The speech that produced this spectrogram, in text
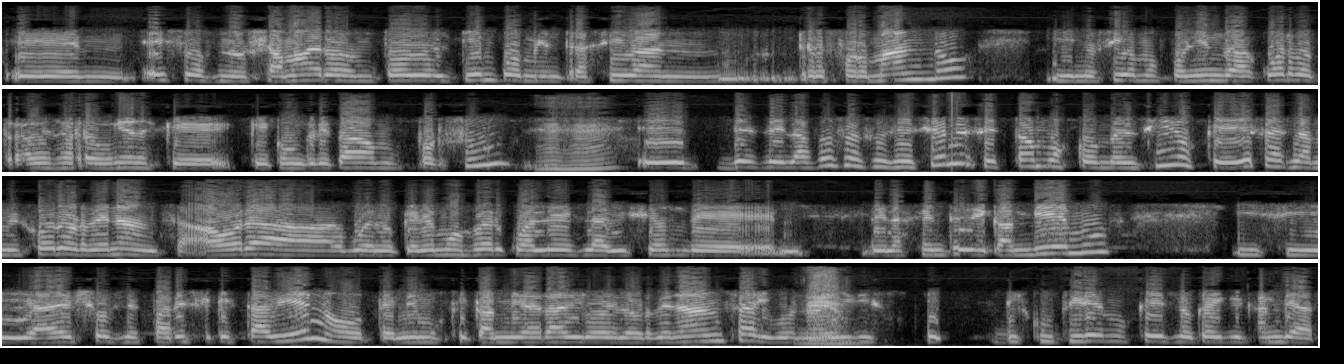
Eh, ellos nos llamaron todo el tiempo mientras iban reformando y nos íbamos poniendo de acuerdo a través de reuniones que, concretábamos por Zoom. eh, desde las dos asociaciones estamos convencidos que esa es la mejor ordenanza. Ahora, bueno, queremos ver cuál es la visión de, de la gente de Cambiemos y si a ellos les parece que está bien o tenemos que cambiar algo de la ordenanza y bueno, ahí discutiremos qué es lo que hay que cambiar.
